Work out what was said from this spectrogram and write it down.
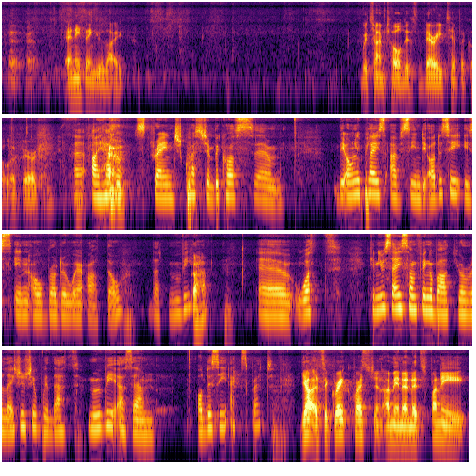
anything you like. Which I'm told is very typical of Bergen. Uh, I have a strange question because um, the only place I've seen the Odyssey is in Oh Brother Where Art Thou, that movie. Uh-huh. Uh, what can you say something about your relationship with that movie as an Odyssey expert? Yeah, it's a great question. I mean, and it's funny,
